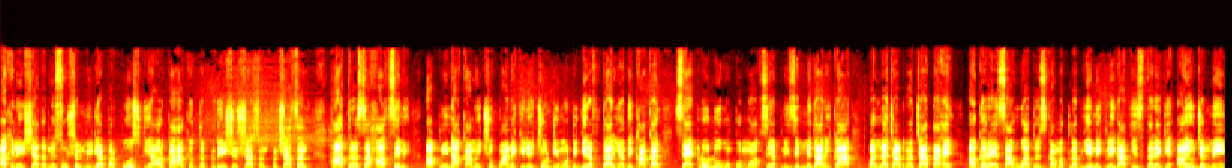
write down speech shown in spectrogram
अखिलेश यादव ने सोशल मीडिया पर पोस्ट किया और कहा कि उत्तर प्रदेश शासन प्रशासन हाथरस हादसे में अपनी नाकामी छुपाने के लिए छोटी मोटी गिरफ्तारियाँ दिखाकर सैकड़ों लोगों को मौत से अपनी ज़िम्मेदारी का पल्ला झाड़ना चाहता है। अगर ऐसा हुआ तो इसका मतलब ये निकलेगा कि इस तरह के आयोजन में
